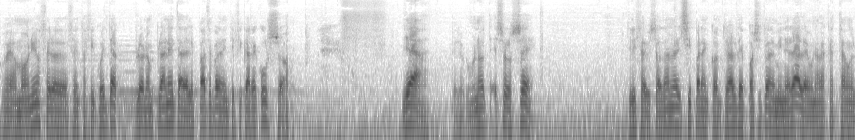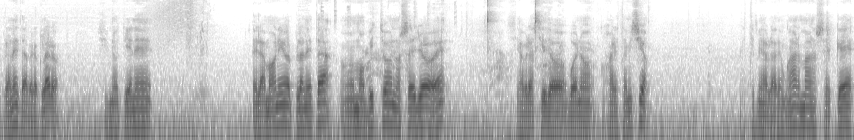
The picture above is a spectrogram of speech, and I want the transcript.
Coge amonio 0 de 250 Explora un planeta del espacio para identificar recursos. Ya Pero como no... Eso lo sé. Utiliza el visor de análisis para encontrar depósitos de minerales Una vez que estamos en el planeta Pero claro Si no tiene El amonio, el planeta Como hemos visto, no sé yo, ¿eh? Si habrá sido bueno coger esta misión Este me habla de un arma, no sé qué.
